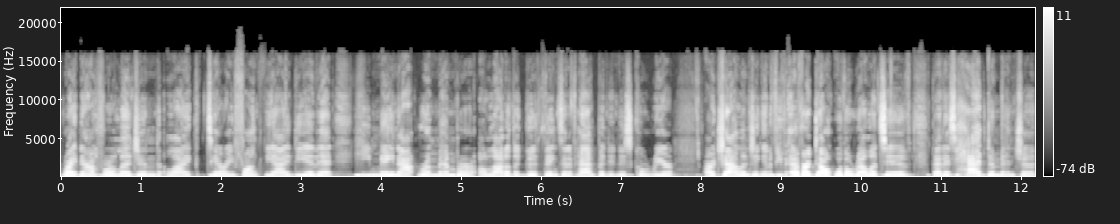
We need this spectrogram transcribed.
right now for a legend like Terry Funk. The idea that he may not remember a lot of the good things that have happened in his career are challenging. And if you've ever dealt with a relative that has had dementia,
